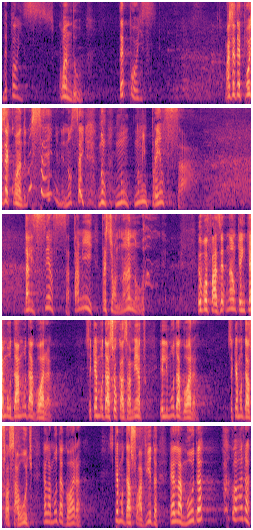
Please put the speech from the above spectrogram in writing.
Depois. Quando? Depois. Mas é depois é quando? Não sei, menino, não sei. Não, não, não me imprensa. Dá licença, está me pressionando. Eu vou fazer. Não, quem quer mudar, muda agora. Você quer mudar seu casamento? Ele muda agora. Você quer mudar sua saúde? Ela muda agora. Você quer mudar sua vida? Ela muda agora.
